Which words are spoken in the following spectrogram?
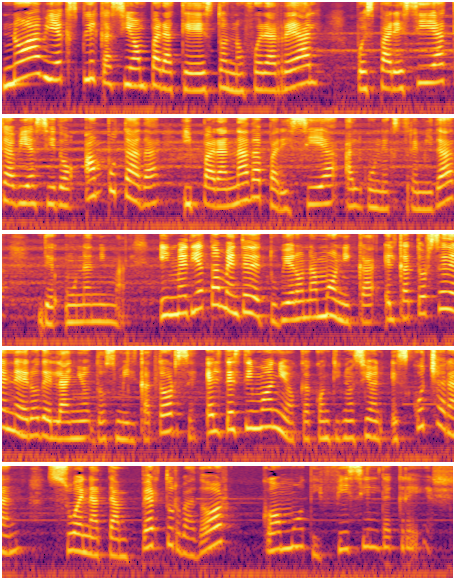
no había explicación para que esto no fuera real, pues parecía que había sido amputada y para nada parecía alguna extremidad de un animal. Inmediatamente detuvieron a Mónica el 14 de enero del año 2014. El testimonio que a continuación escucharán suena tan perturbador como difícil de creer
